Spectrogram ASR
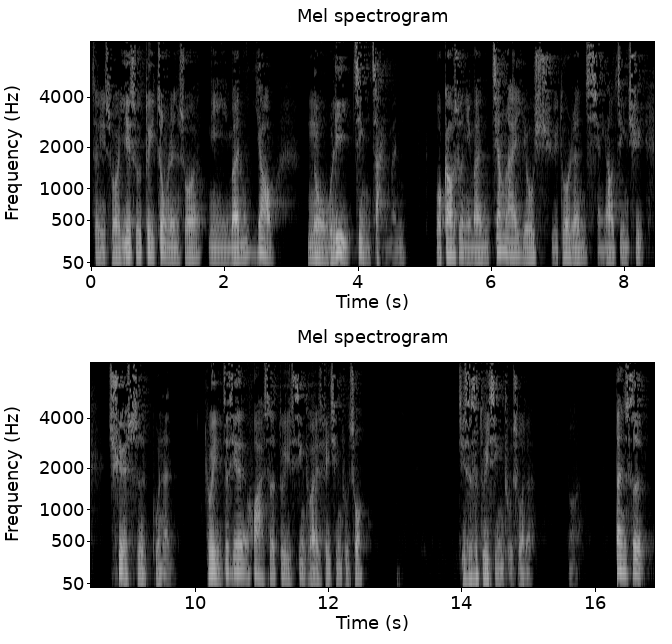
这里说，耶稣对众人说：“你们要努力进窄门。我告诉你们，将来有许多人想要进去，却是不能。”所以这些话是对信徒还是非信徒说？其实是对信徒说的啊。但是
